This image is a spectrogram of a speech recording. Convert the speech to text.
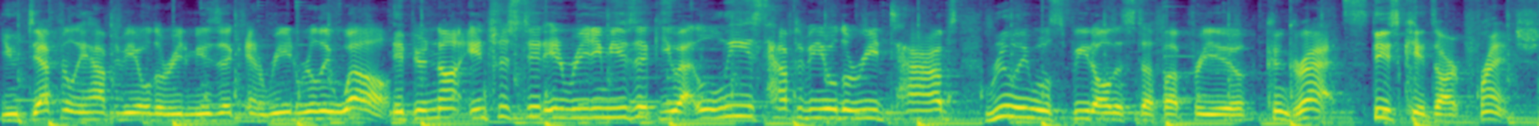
you definitely have to be able to read music and read really well. If you're not interested in reading music, you at least have to be able to read tabs. Really will speed all this stuff up for you. Congrats. These kids aren't French,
